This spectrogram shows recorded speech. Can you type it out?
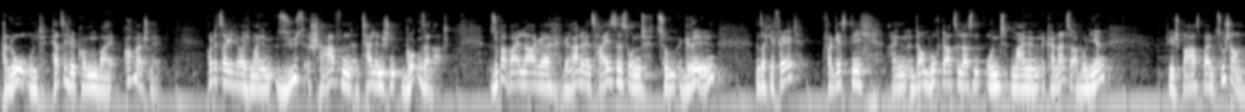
Hallo und herzlich willkommen bei Koch mal schnell. Heute zeige ich euch meinen süß-scharfen thailändischen Gurkensalat. Super Beilage, gerade wenn es heiß ist und zum Grillen. Wenn es euch gefällt, vergesst nicht, einen Daumen hoch dazulassen und meinen Kanal zu abonnieren. Viel Spaß beim Zuschauen!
